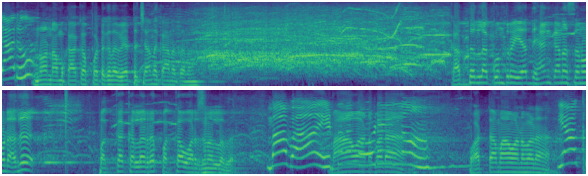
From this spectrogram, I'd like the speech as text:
ಯಾರು? ನೋ ನಮ್ಮ ಕಾಕ ಪಟ್ಟಕದ ಎಷ್ಟು ಚಂದ ಕಾಣತಾನ. ಕತ್ತಲ್ಲ ಕುಂತ್ರು ಎದ್ದು ಹೆಂಗ್ ಕಾಣಿಸ್ತ ನೋಡ ಅದು ಪಕ್ಕ ಕಲರ್ ಪಕ್ಕ ಒರಿಜಿನಲ್ ಅದ. ಮಾವ ಇಟ್ಟು ಮಾವ ಅನ್ಬೇಡ. ಒಟ್ಟ ಮಾವ ಅನ್ಬೇಡ. ಯಾಕ?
